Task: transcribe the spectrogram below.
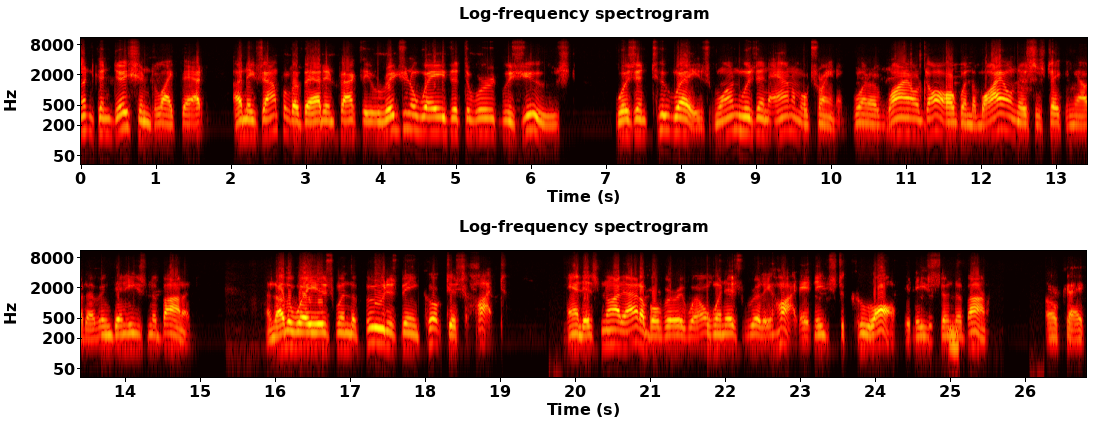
unconditioned like that. An example of that, in fact, the original way that the word was used was in two ways. One was in animal training. When a wild dog, when the wildness is taken out of him, then he's nibbana. Another way is when the food is being cooked, it's hot. And it's not edible very well when it's really hot. It needs to cool off. It needs to nibbana. Okay.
